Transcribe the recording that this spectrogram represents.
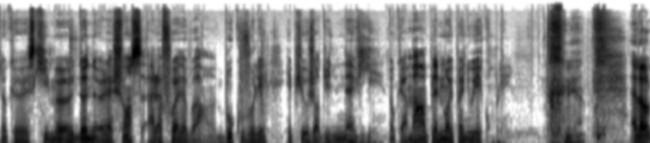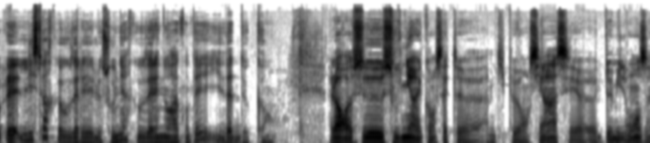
donc ce qui me donne la chance à la fois d'avoir beaucoup volé et puis aujourd'hui de naviguer. Donc un marin pleinement épanoui et complet. Très bien. Alors l'histoire que vous allez, le souvenir que vous allez nous raconter, il date de quand? Alors, ce souvenir est quand c'est euh, un petit peu ancien, c'est 2011, euh,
